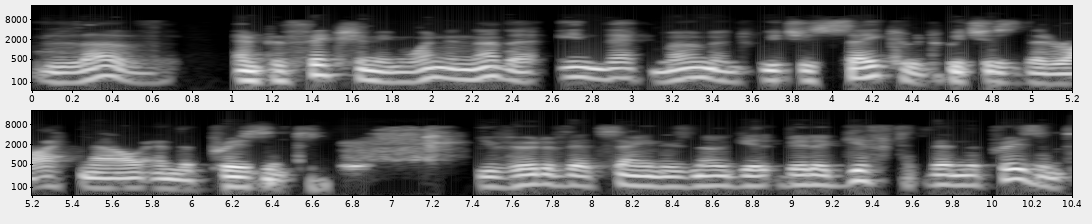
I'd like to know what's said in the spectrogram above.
love and perfection in one another in that moment, which is sacred, which is the right now and the present. You've heard of that saying, there's no get, better gift than the present.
